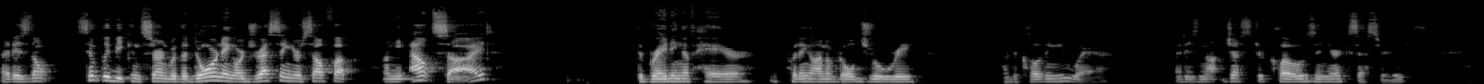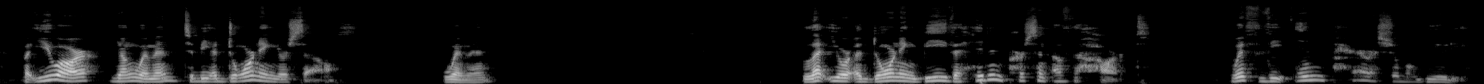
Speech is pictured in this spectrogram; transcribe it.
That is, don't simply be concerned with adorning or dressing yourself up on the outside, the braiding of hair, the putting on of gold jewelry, or the clothing you wear. That is not just your clothes and your accessories. But you are, young women, to be adorning yourselves, women. Let your adorning be the hidden person of the heart with the imperishable beauty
